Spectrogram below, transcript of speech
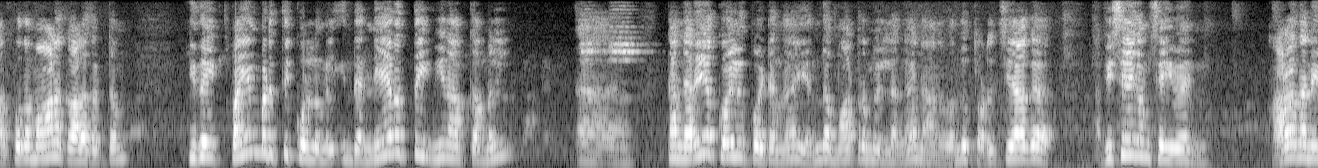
அற்புதமான காலகட்டம். இதை பயன்படுத்தி கொள்ளுங்கள். இந்த நேரத்தை வீணாக்காமல் நான் நிறைய கோயிலுக்கு போயிட்டேங்க எந்த மாற்றமும் இல்லைங்க. நான் வந்து தொடர்ச்சியாக அபிஷேகம் செய்வேன் ஆராதனை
